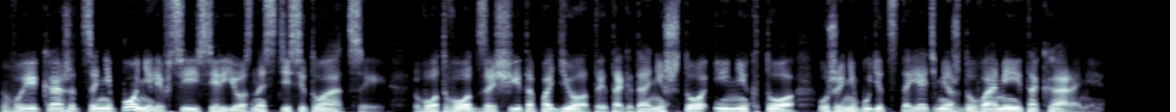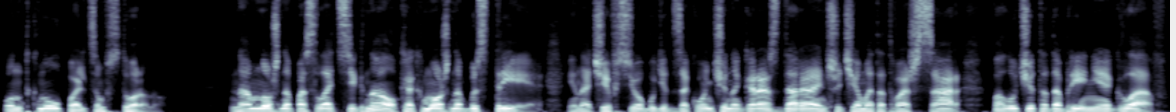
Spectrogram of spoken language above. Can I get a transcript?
«Вы, кажется, не поняли всей серьезности ситуации. Вот-вот защита падет, и тогда ничто и никто уже не будет стоять между вами и токарами». Он ткнул пальцем в сторону. «Нам нужно послать сигнал как можно быстрее, иначе все будет закончено гораздо раньше, чем этот ваш сар получит одобрение глав».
